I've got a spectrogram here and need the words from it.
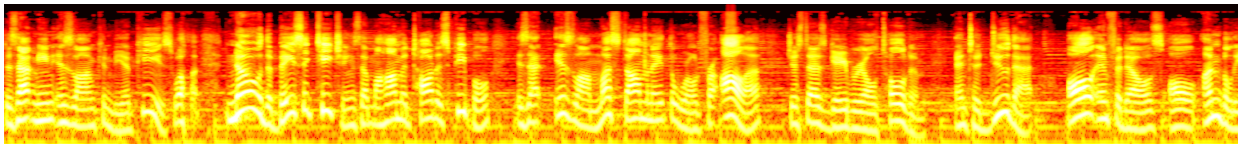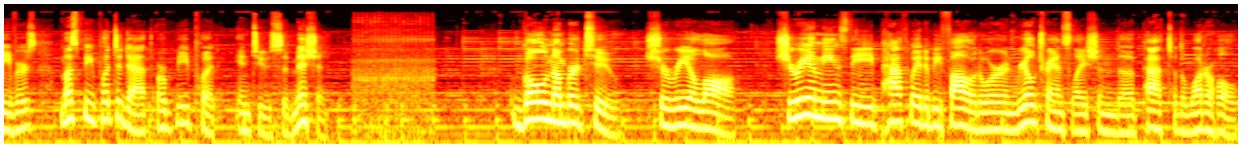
Does that mean Islam can be appeased? Well, no, the basic teachings that Muhammad taught his people is that Islam must dominate the world for Allah, just as Gabriel told him. And to do that, all infidels, all unbelievers, must be put to death or be put into submission. Goal number two Sharia law. Sharia means the pathway to be followed, or in real translation, the path to the waterhole.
